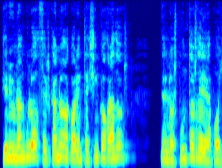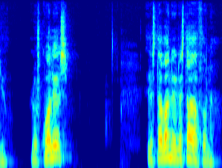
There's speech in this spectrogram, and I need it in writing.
tiene un ángulo cercano a 45 grados en los puntos de apoyo, los cuales estaban en esta zona.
